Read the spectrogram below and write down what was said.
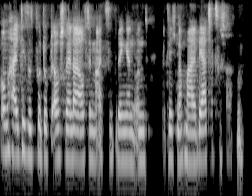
um halt dieses Produkt auch schneller auf den Markt zu bringen und wirklich nochmal Werte zu schaffen.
